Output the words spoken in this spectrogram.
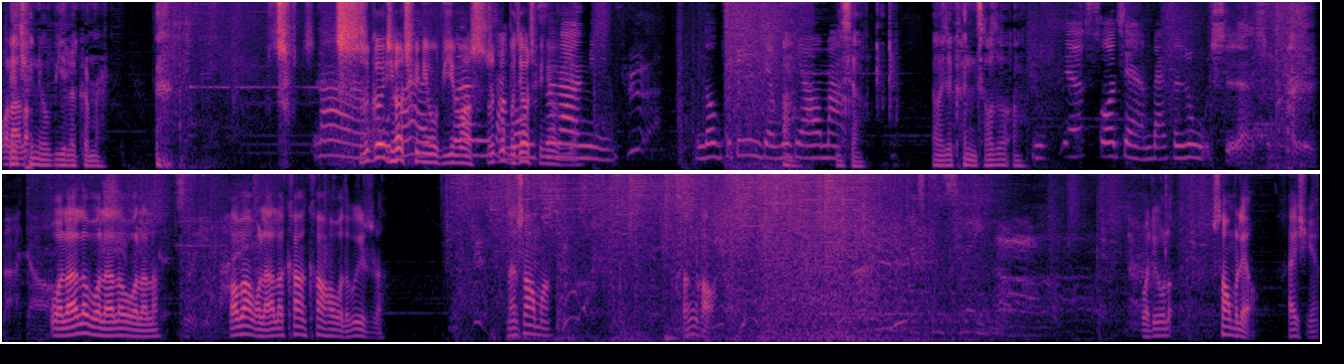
我来了。吹牛逼了，哥们儿。十个叫吹牛逼吗？十个不叫吹牛逼。你你都不定一点目标吗？行，那我就看你操作啊。你直接缩减百分之五十是吗？我来了，我来了，我来了。老板，我来了，看看好我的位置，能上吗？很好，我溜了，上不了，还行，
